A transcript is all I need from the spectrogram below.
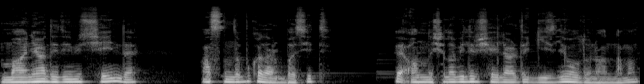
Mania dediğimiz şeyin de aslında bu kadar basit ve anlaşılabilir şeylerde gizli olduğunu anlamam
